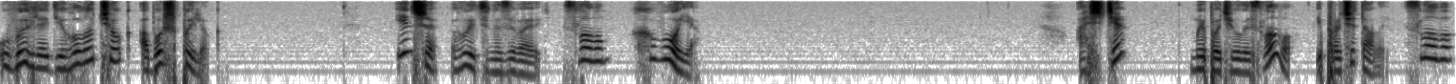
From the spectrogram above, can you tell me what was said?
у вигляді голочок або шпильок. Інше глицю називають словом хвоя. А ще ми почули слово і прочитали слово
